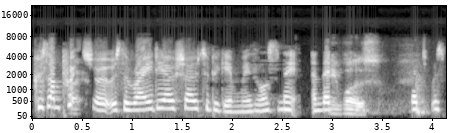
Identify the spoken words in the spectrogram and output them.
Because I'm pretty sure it was the radio show to begin with, wasn't it? And then it was. it was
